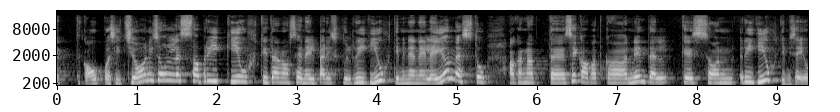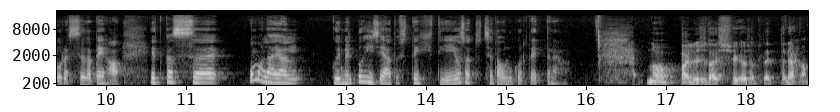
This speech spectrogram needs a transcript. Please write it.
et ka opositsioonis olles saab riiki juhtida, noh, see neil päris küll riigi juhtimine neil ei õnnestu, aga nad eh, segavad ka nendel, kes on riigi juhtimise juures seda teha. et kas omal ajal, kui meil põhiseadust tehti, ei osatud seda olukorda ette näha? No paljusid asju ei osatud ette näha,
